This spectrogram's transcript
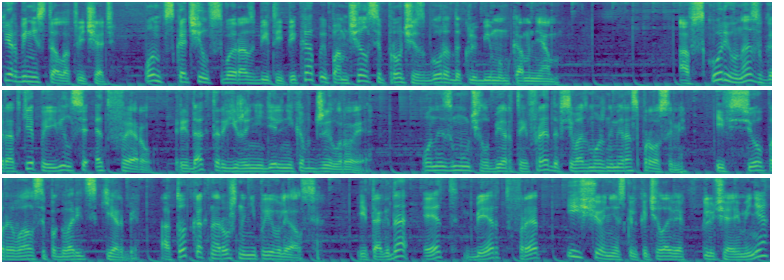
Керби не стал отвечать. Он вскочил в свой разбитый пикап и помчался прочь из города к любимым камням. А вскоре у нас в городке появился Эд Ферру, редактор еженедельников Джилроя. Он измучил Берта и Фреда всевозможными расспросами и все порывался поговорить с Керби, а тот как нарочно не появлялся. И тогда Эд, Берт, Фред и еще несколько человек, включая меня,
